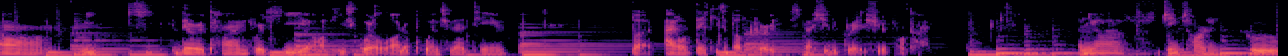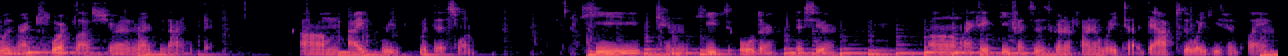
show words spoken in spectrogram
Um, we he, there were times where he uh, he scored a lot of points for that team, but I don't think he's above Curry, especially the greatest shooter of all time. And you have James Harden, who was ranked fourth last year and ranked ninth. Um, I agree with this one. He can. He's older this year. Um, I think defense is going to find a way to adapt to the way he's been playing.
